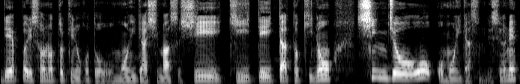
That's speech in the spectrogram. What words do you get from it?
で、やっぱりその時のことを思い出しますし、聞いていた時の心情を思い出すんですよね。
